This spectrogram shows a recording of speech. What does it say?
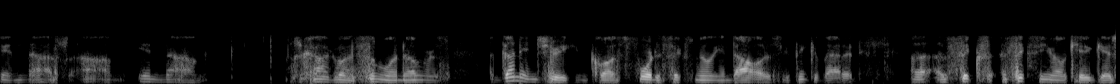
in uh, um, in um, Chicago has similar numbers. A gun injury can cost four to six million dollars. You think about it. A six a sixteen year old kid gets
